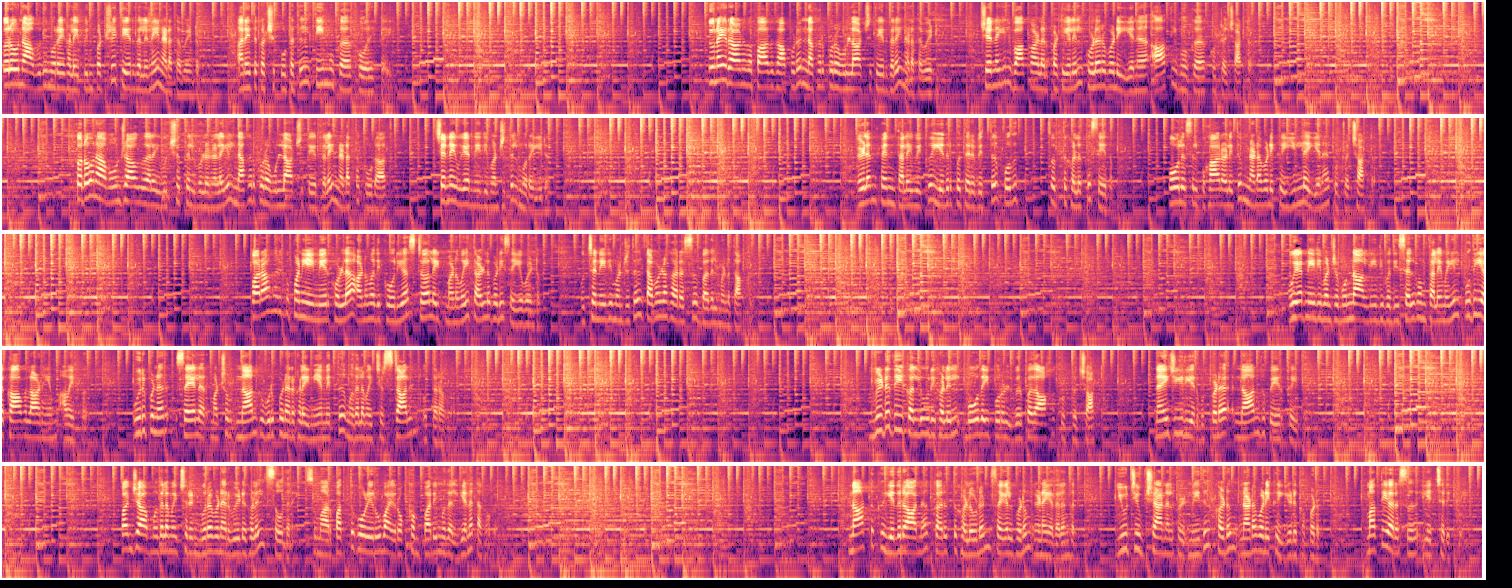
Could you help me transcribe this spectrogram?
கொரோனா விதிமுறைகளை பின்பற்றி தேர்தலினை நடத்த வேண்டும். அனைத்து கட்சி கூட்டத்தில் திமுக கோரிக்கை. துணை ராணுவ பாதுகாப்புடன் நகர்ப்புற உள்ளாட்சி தேர்தலை நடத்த வேண்டும். சென்னையில் வாக்காளர் பட்டியலில் குளறுபடி என அதிமுக குற்றச்சாட்டு. கொரோனா மூன்றாவது அலை உச்சத்தில் உள்ள நிலையில் நகர்ப்புற உள்ளாட்சி தேர்தலை நடத்தக்கூடாது. சென்னை உயர்நீதிமன்றத்தில் முறையீடு. இளம்பெண் தலைவிக்கு எதிர்ப்பு தெரிவித்து பொது சொத்துகளுக்கு சேதம். போலீசில் புகார் அளித்தும் நடவடிக்கை இல்லை என குற்றச்சாட்டு. பராமரிப்பு பணியை மேற்கொள்ள அனுமதி கோரிய ஸ்டெர்லைட் மனுவை தள்ளுபடி செய்ய வேண்டும். உச்சநீதிமன்றத்தில் தமிழக அரசு பதில் மனு தாக்கல். உயர்நீதிமன்ற முன்னாள் நீதிபதி செல்வம் தலைமையில் புதிய காவல் ஆணையம் அமைப்பு. உறுப்பினர் செயலர் மற்றும் நான்கு உறுப்பினர்களை நியமித்து முதலமைச்சர் ஸ்டாலின் உத்தரவு. விடுதி கல்லூரிகளில் போதைப் பொருள் விற்பதாக குற்றச்சாட்டு. நைஜீரியர் உட்பட நான்கு பேர் கைது. பஞ்சாப் முதலமைச்சரின் உறவினர் வீடுகளில் சோதனை. சுமார் பத்து கோடி ரூபாய் ரொக்கம் பறிமுதல் என தகவல். நாட்டுக்கு எதிரான கருத்துகளுடன் செயல்படும் இணையதளங்கள். யூடியூப் சேனல்கள் மீது கடும் நடவடிக்கை எடுக்கப்படும். மத்திய அரசு எச்சரிக்கை.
